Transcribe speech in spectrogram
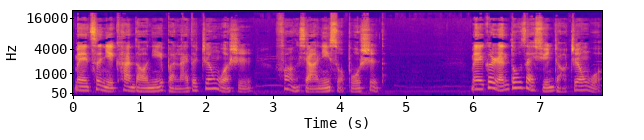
每次你看到你本来的真我时，放下你所不是的。每个人都在寻找真我，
